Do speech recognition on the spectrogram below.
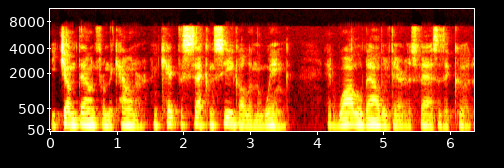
He jumped down from the counter and kicked the second seagull in the wing. It waddled out of there as fast as it could.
